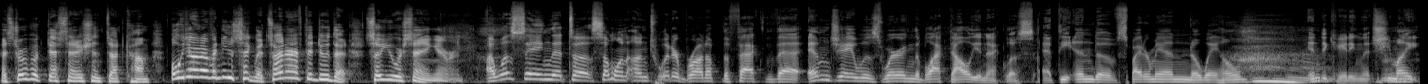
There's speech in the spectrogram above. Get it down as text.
at storybookdestinations.com. But we don't have a news segment, so I don't have to do that. So you were saying, Aaron. I was saying that uh, someone on Twitter brought up the fact that MJ was wearing the Black Dahlia necklace at the end of Spider Man No Way Home, indicating that she might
